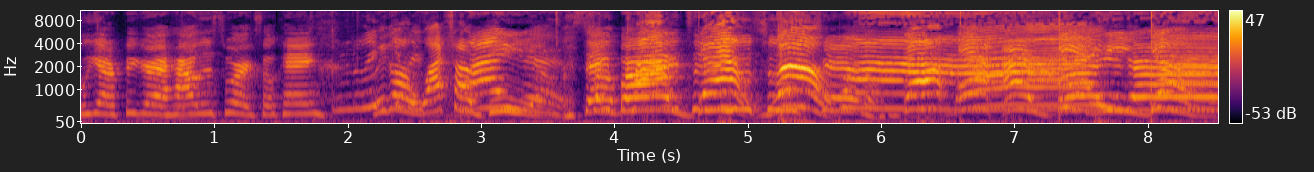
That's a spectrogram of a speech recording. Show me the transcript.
we gotta figure out how this works, okay? We, gonna watch our videos. Say so bye to down YouTube channel. Down, down, down, down, down, down, down, down,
